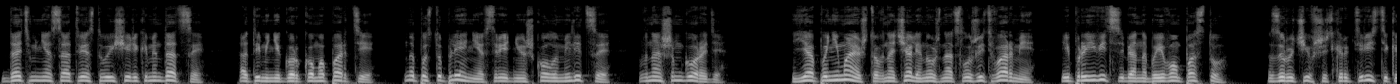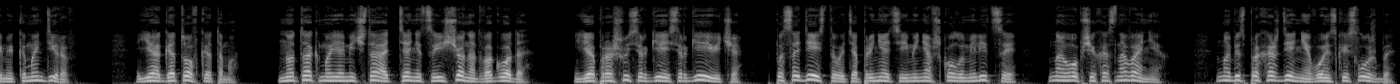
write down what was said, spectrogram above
дать мне соответствующие рекомендации от имени горкома партии на поступление в среднюю школу милиции в нашем городе. Я понимаю, что вначале нужно отслужить в армии и проявить себя на боевом посту, заручившись характеристиками командиров. Я готов к этому. Но так моя мечта оттянется еще на два года. Я прошу Сергея Сергеевича посодействовать о принятии меня в школу милиции на общих основаниях, но без прохождения воинской службы.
